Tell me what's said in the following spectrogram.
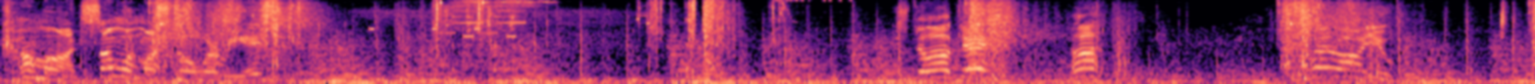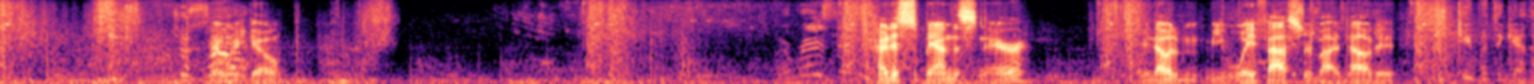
Come on, someone must know where he is. You still out there? Huh? Where are you? Just There we go. Can I just spam the snare? I mean, that would be way faster, but I doubt it. Keep it together.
